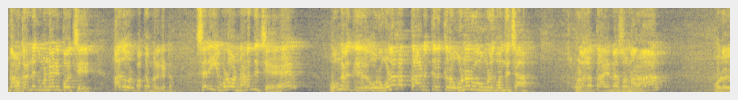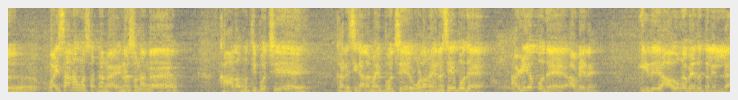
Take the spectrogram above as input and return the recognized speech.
நம்ம கண்ணுக்கு முன்னாடி போச்சு. அது ஒரு பக்கம் இருக்கட்டும். சரி இவ்வளவு நடந்துச்சே. உங்களுக்கு ஒரு உலகத்தானுக்கு இருக்கிற உணர்வு உங்களுக்கு வந்துச்சா? உலகத்தான் என்ன சொன்னா ஒரு வயசானவங்க சொன்னாங்க. என்ன சொன்னாங்க? காலம் முத்தி போச்சு. கடைசி காலம் ஆகி போச்சு. உலகம் என்ன செய்ய போகுது? அழிய போகுது அப்படின்னு. இது அவங்க வேதத்தில் இல்லை.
